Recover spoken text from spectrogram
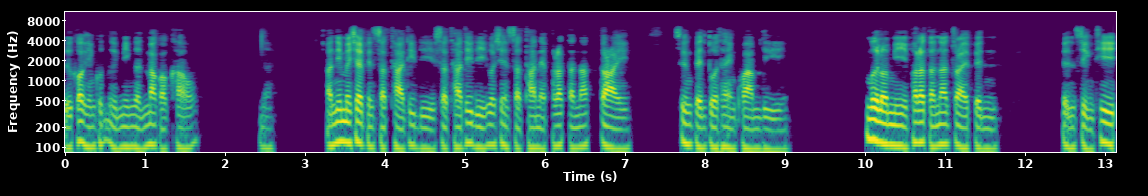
หรือเขาเห็นคนอื่นมีเงินมากกว่าเขา อันนี้ไม่ใช่เป็นศรัทธาที่ดีศรัทธาที่ดีก็เช่นศรัทธาในพระรัตนตรัย ซึ่งเป็นตัวแทนความดี เมื่อเรามีพระรัตนตรัยเป็นเป็นสิ่งที่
